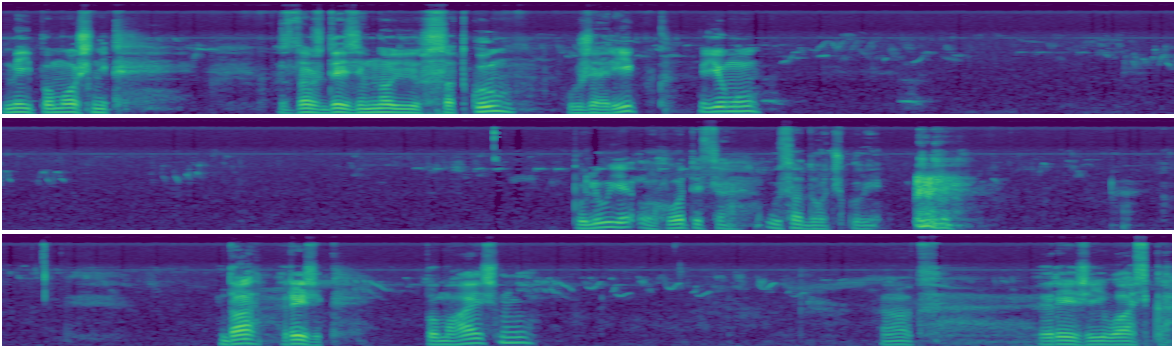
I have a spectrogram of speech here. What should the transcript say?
Мій помощник завжди зі мною в садку, уже рік йому. Полює, охотиться у садочкові. да, Рижик, допомагаєш мені? От, Рижий Васька.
